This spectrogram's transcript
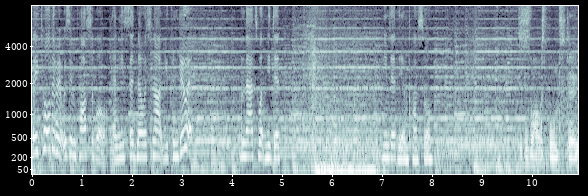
They told him it was impossible, and he said, No, it's not. You can do it. And that's what he did. He did the impossible. This is what I was born to do.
